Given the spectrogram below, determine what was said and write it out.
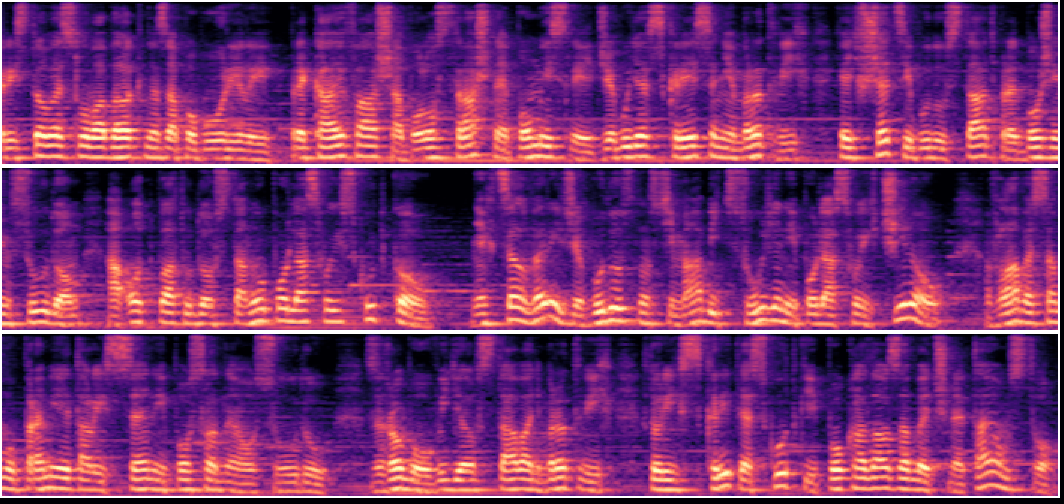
Kristové slova veľkňaza pobúrili. Pre Kajfáša bolo strašné pomyslieť, že bude vzkriesenie mŕtvych, keď všetci budú stáť pred Božím súdom a odplatu dostanú podľa svojich skutkov. Nechcel veriť, že v budúcnosti má byť súdený podľa svojich činov. V hlave sa mu premietali scény posledného súdu. Z hrobov videl vstávať mŕtvych, ktorých skryté skutky pokladal za väčšie tajomstvo.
